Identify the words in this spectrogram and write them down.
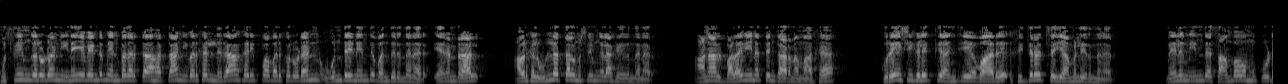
முஸ்லிம்களுடன் இணைய வேண்டும் என்பதற்காகத்தான் இவர்கள் நிராகரிப்பவர்களுடன் ஒன்றிணைந்து வந்திருந்தனர். ஏனென்றால் அவர்கள் உள்ளத்தால் முஸ்லிம்களாக இருந்தனர். ஆனால் பலவீனத்தின் காரணமாக குறைஷிகளுக்கு அஞ்சியவாறு ஹிஜ்ரத் செய்யாமல் இருந்தனர். மேலும் இந்த சம்பவம் கூட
